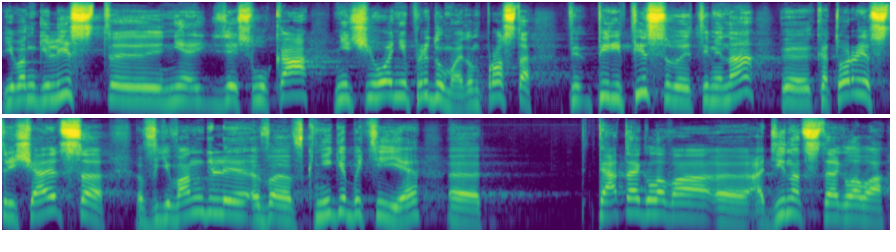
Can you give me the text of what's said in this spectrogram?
евангелист, э, не, здесь Лука, ничего не придумает. Он просто переписывает имена, э, которые встречаются в Евангелии, в, в книге «Бытие», Пятая глава, одиннадцатая глава.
